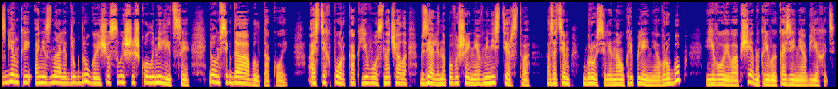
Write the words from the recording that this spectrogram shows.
С Генкой они знали друг друга еще с высшей школы милиции, и он всегда был такой. А с тех пор, как его сначала взяли на повышение в министерство, а затем бросили на укрепление в РУБОП, его и вообще на кривой козе объехать.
